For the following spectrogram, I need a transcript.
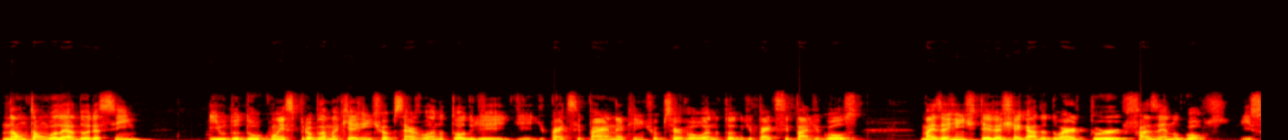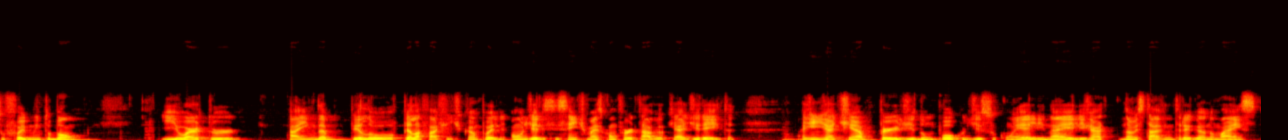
não tão goleador assim, e o Dudu com esse problema que a gente observa o ano todo de, de, de, participar, né? Que a gente observou o ano todo de participar de gols. Mas a gente teve a chegada do Arthur fazendo gols. Isso foi muito bom. E o Arthur, ainda pelo, pela faixa de campo onde ele se sente mais confortável, que é a direita, a gente já tinha perdido um pouco disso com ele, né? Ele já não estava entregando mais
